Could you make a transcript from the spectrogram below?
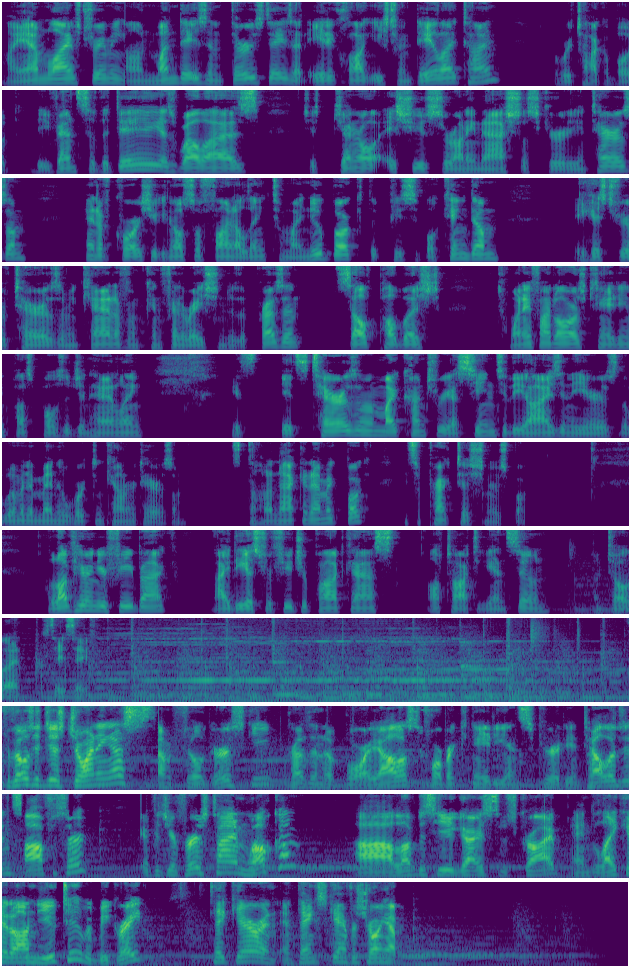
I am live streaming on Mondays and Thursdays at 8 o'clock Eastern Daylight Time, where we talk about the events of the day as well as just general issues surrounding national security and terrorism. And of course, you can also find a link to my new book, The Peaceable Kingdom A History of Terrorism in Canada from Confederation to the Present, self published, $25 Canadian plus postage and handling. It's it's terrorism in my country as seen to the eyes and the ears of the women and men who worked in counterterrorism. It's not an academic book, it's a practitioner's book. I love hearing your feedback, ideas for future podcasts. I'll talk to you again soon. Until then, stay safe. For those who are just joining us, I'm Phil Gurski, president of Borealis, former Canadian Security Intelligence Officer. If it's your first time, welcome. Uh, love to see you guys subscribe and like it on YouTube. It'd be great. Take care, and, and thanks again for showing up.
